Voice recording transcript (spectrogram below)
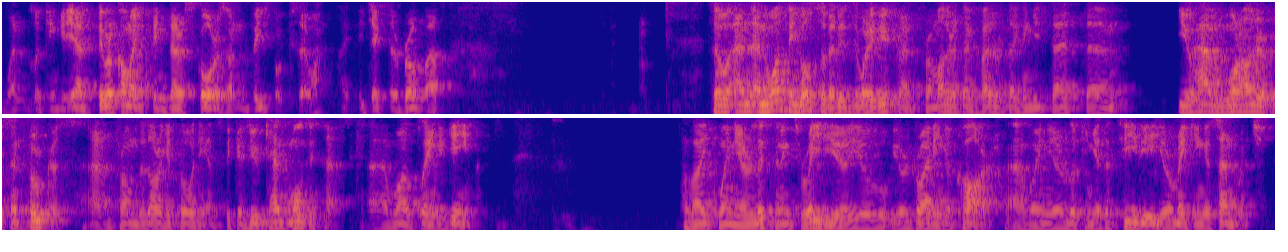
when looking yeah, they were commenting their scores on Facebook. So I checked their profiles. So, and, and one thing also that is very different from other type of advertising is that um, you have 100% focus uh, from the target audience because you can't multitask uh, while playing a game. Like when you're listening to radio, you, you're driving a car. Uh, when you're looking at the TV, you're making a sandwich.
